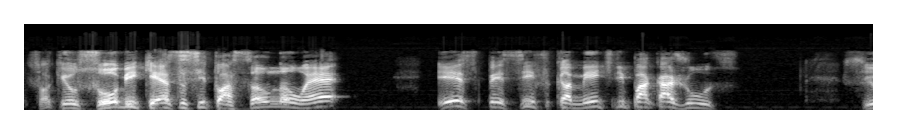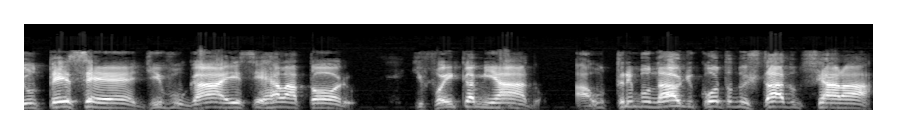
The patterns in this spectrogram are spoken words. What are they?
Só que eu soube que essa situação não é especificamente de Pacajus. Se o TCE divulgar esse relatório que foi encaminhado ao Tribunal de Contas do Estado do Ceará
